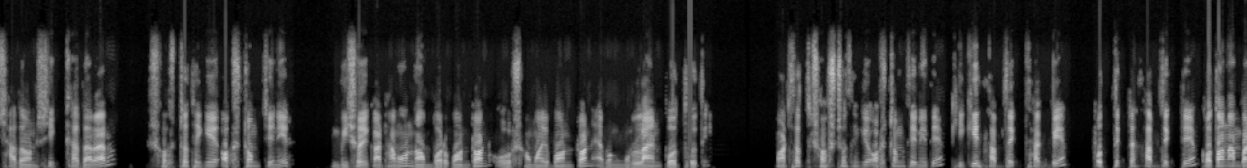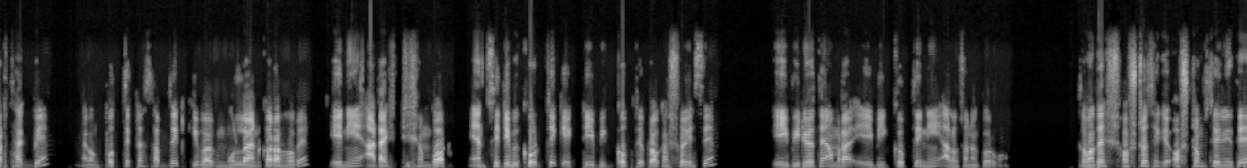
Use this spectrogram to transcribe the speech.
সাধারণ শিক্ষা দ্বারার ষষ্ঠ থেকে অষ্টম শ্রেণির বিষয় কাঠামো, নম্বর বন্টন ও সময় বন্টন এবং মূল্যায়ন পদ্ধতি। অর্থাৎ ষষ্ঠ থেকে অষ্টম শ্রেণীতে কি কি সাবজেক্ট থাকবে, প্রত্যেকটা সাবজেক্টে কত নাম্বার থাকবে এবং প্রত্যেকটা সাবজেক্ট কীভাবে মূল্যায়ন করা হবে, এ নিয়ে আঠাশ ডিসেম্বর এনসিটিভি কর্তৃক একটি বিজ্ঞপ্তি প্রকাশ হয়েছে। এই ভিডিওতে আমরা এই বিজ্ঞপ্তি নিয়ে আলোচনা করব। তোমাদের ষষ্ঠ থেকে অষ্টম শ্রেণীতে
